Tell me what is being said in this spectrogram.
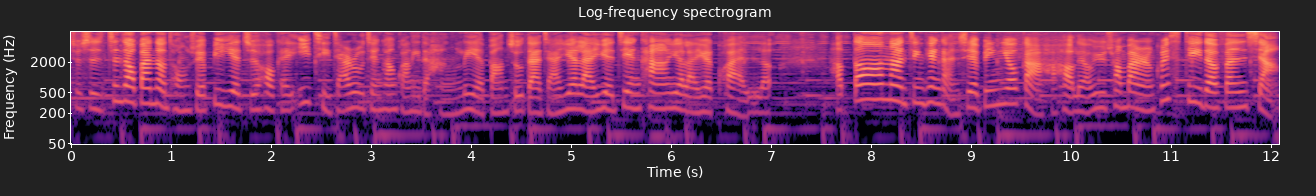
就是证照班的同学毕业之后可以一起加入健康管理的行列，帮助大家越来越健康，越来越快乐。好的，那今天感谢冰 Yoga 好好疗愈创办人 Christy 的分享，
